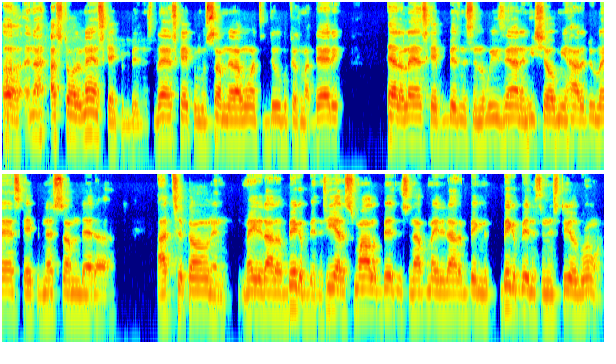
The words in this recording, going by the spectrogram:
uh, and I, I started landscaping business. Landscaping was something that I wanted to do because my daddy had a landscaping business in Louisiana and he showed me how to do landscaping. That's something that uh, I took on and made it out of a bigger business. He had a smaller business, and I've made it out of big, bigger business, and it's still growing.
